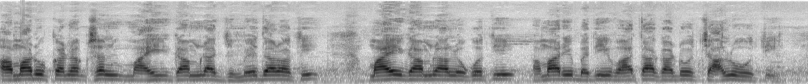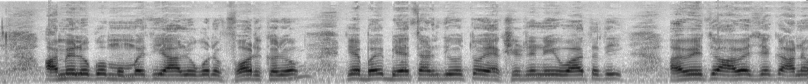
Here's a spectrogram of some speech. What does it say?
અમારું કનેક્શન માહી ગામના જિમ્મેદારોથી, માહી ગામના લોકોથી અમારી બધી વાટાઘાટો ચાલુ હતી. અમે લોકો મુંબઈથી આ લોકોને ફોન કર્યો કે ભાઈ બે ત્રણ દિવસ તો એક્સિડન્ટની વાત હતી. હવે તો આવે છે કે આને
